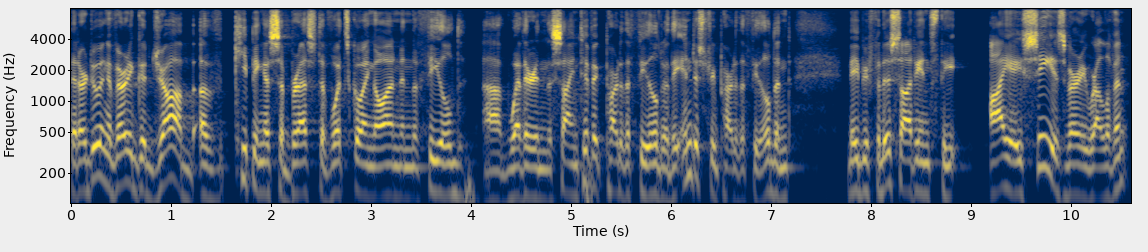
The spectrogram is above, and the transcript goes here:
that are doing a very good job of keeping us abreast of what's going on in the field, uh, whether in the scientific part of the field or the industry part of the field. And maybe for this audience, the IAC is very relevant.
